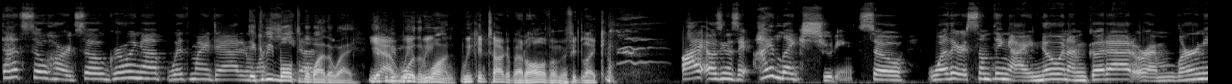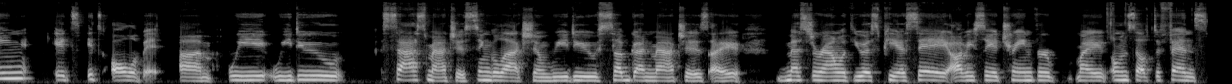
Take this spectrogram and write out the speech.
That's so hard. So growing up with my dad, and It could be multiple, does- by the way. It Yeah, could be more we, than we, one. We can talk about all of them if you'd like. I, I was gonna say I like shooting. So whether it's something I know and I'm good at or I'm learning, it's it's all of it. Um, we we do SASS matches, single action. We do subgun matches. I messed around with USPSA. Obviously, I train for my own self defense.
